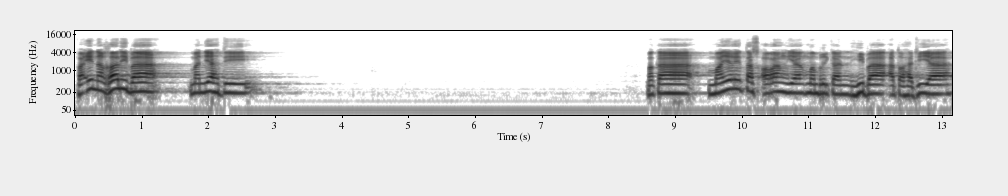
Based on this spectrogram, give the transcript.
Fa inna ghaliba man yahdi maka mayoritas orang yang memberikan hibah atau hadiah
